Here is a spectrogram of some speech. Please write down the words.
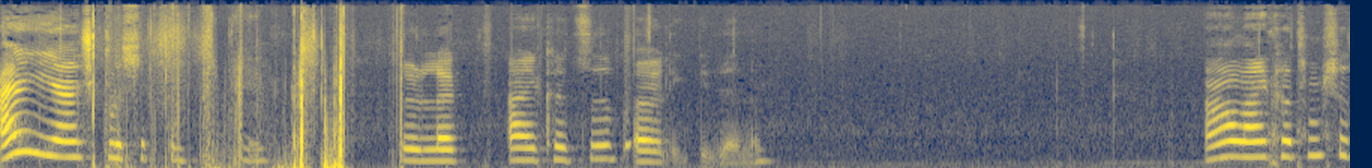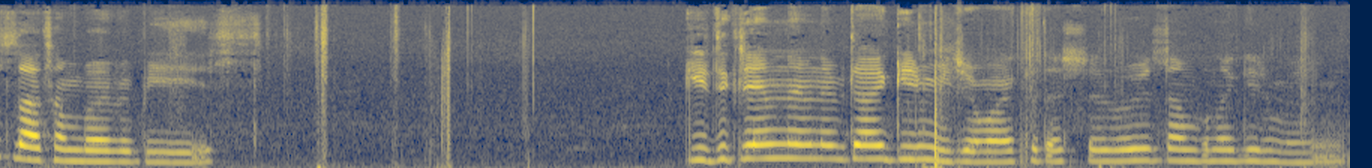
Ay yanlışlıkla çıktım. Dur like katıp öyle gidelim. Aa like atmışız zaten böyle biz. Girdiklerimin evine bir daha girmeyeceğim arkadaşlar. O yüzden buna girmeyin.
